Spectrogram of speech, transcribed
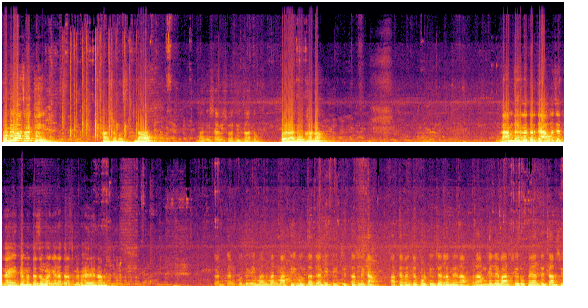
तुम्ही वाजवा की. हा शबास. नाव? मनीषा विश्वजित जाधव. बरं आलं. खाना? लांब धरलं तर ते आवाज येत नाही. ते म्हणतं जवळ गेला तरच मी बाहेर येणार. कणकण कुदळी मन मन माती उतरल्या भीती चितरले काम. आत्याबाईंच्या पोटी जलमे राम. राम गेले बारशे रुपयांचे चारशे.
